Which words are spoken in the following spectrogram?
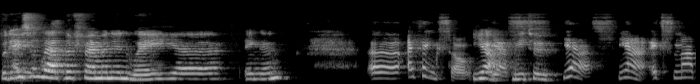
But isn't that the feminine way, uh, Inge? Uh, I think so. Yeah, yes. me too. Yes, yeah. It's not.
